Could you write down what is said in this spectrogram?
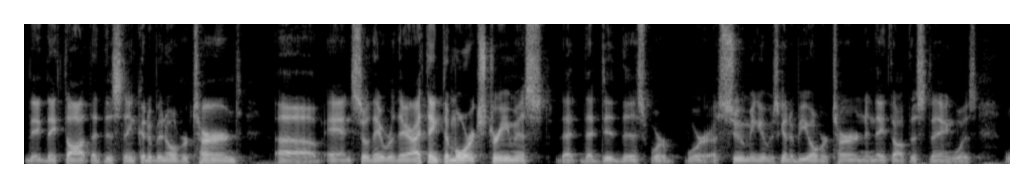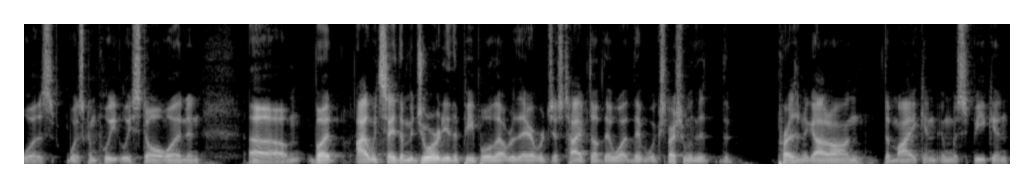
they they thought that this thing could have been overturned, uh, and so they were there. I think the more extremists that, that did this were were assuming it was going to be overturned, and they thought this thing was was was completely stolen. And um, but I would say the majority of the people that were there were just hyped up. They want, they, especially when the, the president got on the mic and, and was speaking,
